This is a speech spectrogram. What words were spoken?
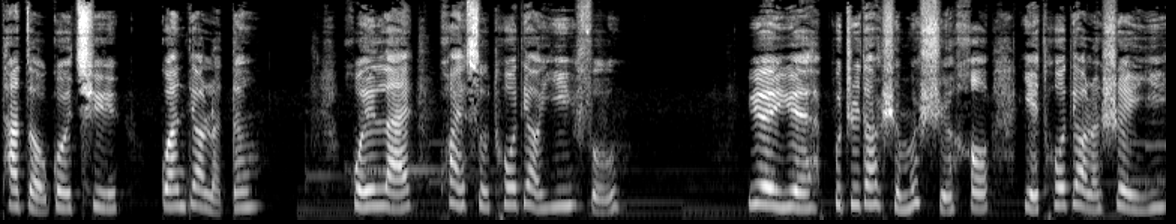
他走过去，关掉了灯，回来快速脱掉衣服。月月不知道什么时候也脱掉了睡衣，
